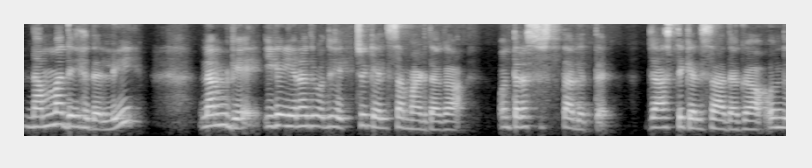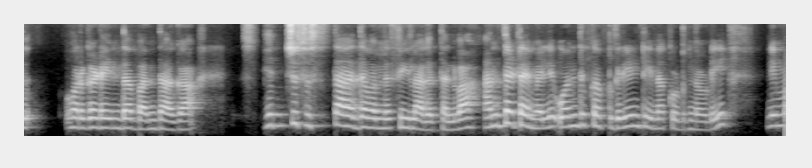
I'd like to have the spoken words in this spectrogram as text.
ನಮ್ಮ ದೇಹದಲ್ಲಿ ನಮಗೆ ಈಗ ಏನಾದರೂ ಒಂದು ಹೆಚ್ಚು ಕೆಲಸ ಮಾಡಿದಾಗ ಒಂಥರ ಸುಸ್ತಾಗುತ್ತೆ. ಜಾಸ್ತಿ ಕೆಲಸ ಆದಾಗ, ಒಂದು ಹೊರಗಡೆಯಿಂದ ಬಂದಾಗ ಹೆಚ್ಚು ಸುಸ್ತಾದ ಒಂದು ಫೀಲ್ ಆಗುತ್ತಲ್ವಾ? ಅಂಥ ಟೈಮಲ್ಲಿ ಒಂದು ಕಪ್ ಗ್ರೀನ್ ಟೀನ ಕುಡಿದು ನೋಡಿ ನಿಮ್ಮ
